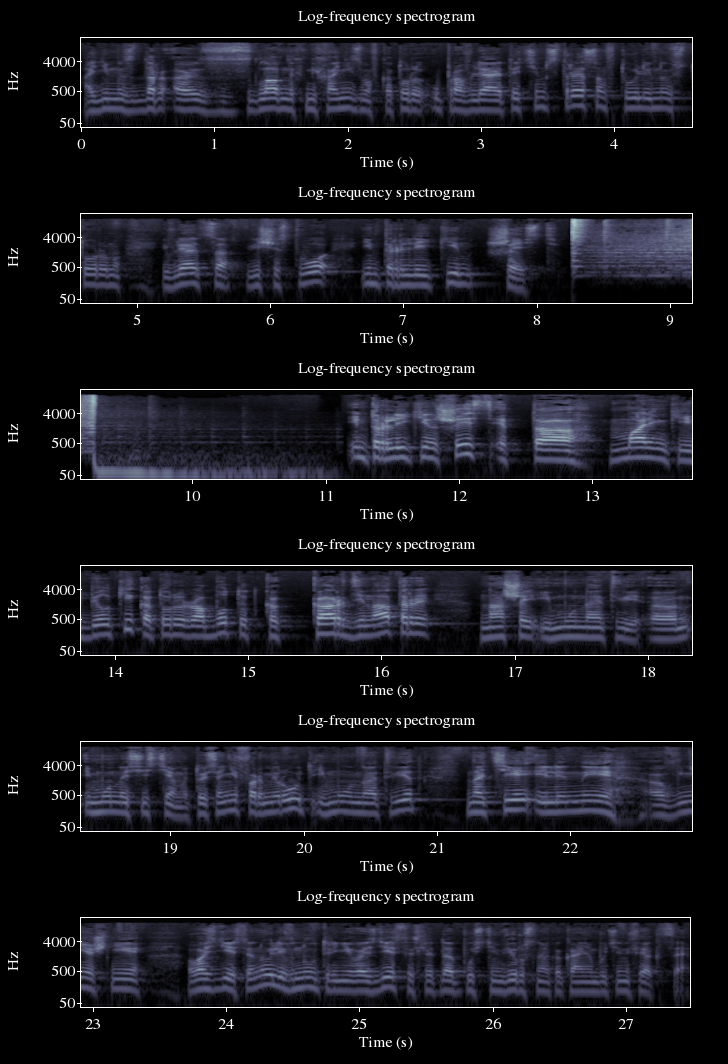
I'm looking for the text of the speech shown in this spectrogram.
одним из, из главных механизмов, который управляет этим стрессом в ту или иную сторону, является вещество интерлейкин-6. Интерлейкин-6 это маленькие белки, которые работают как координаторы нашей иммунной, ответ, э, иммунной системы. То есть они формируют иммунный ответ на те или иные э, внешние воздействия, ну или внутренние воздействия, если, допустим, вирусная какая-нибудь инфекция.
